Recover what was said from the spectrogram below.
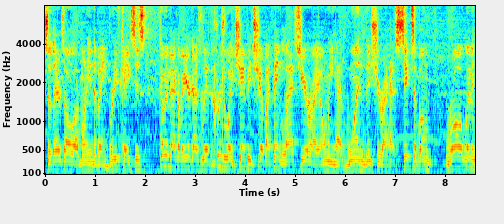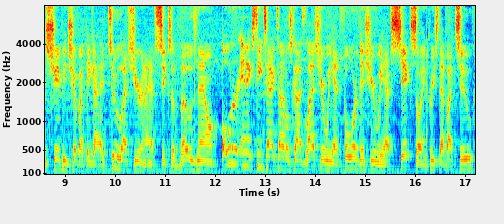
So there's all our Money in the Bank briefcases. Coming back over here, guys, we have the Cruiserweight Championship. I think last year I only had one. This year I have six of them. Raw Women's Championship, I think I had two last year, and I have six of those now. Older NXT tag titles, guys, last year we had four. This year we have six, so I increased that by two.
